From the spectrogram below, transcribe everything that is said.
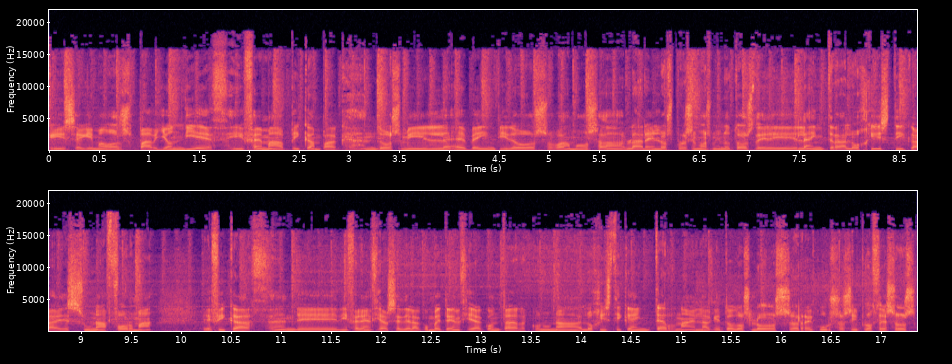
Aquí seguimos Pabellón 10 y FEMA Pick and Pack 2022. Vamos a hablar en los próximos minutos de la intralogística. Es una forma eficaz de diferenciarse de la competencia, contar con una logística interna en la que todos los recursos y procesos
